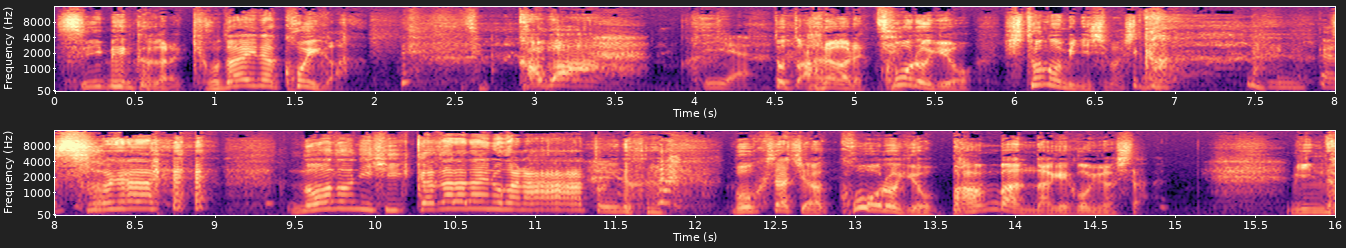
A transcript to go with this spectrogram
水面下から巨大な鯉が カワー！ンいや。とと現れコオロギを一飲みにしました。すげえ喉に引っかからないのかなと言いながら僕たちはコオロギをバンバン投げ込みました。みんな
